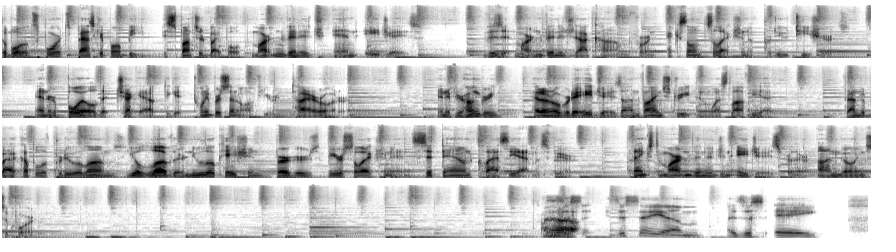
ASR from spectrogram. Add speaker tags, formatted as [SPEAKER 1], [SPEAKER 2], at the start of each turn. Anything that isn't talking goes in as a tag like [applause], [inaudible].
[SPEAKER 1] The Boiled Sports Basketball Beat is sponsored by both Martin Vintage and AJ's. Visit martinvintage.com for an excellent selection of Purdue t shirts. Enter Boiled at checkout to get 20% off your entire order. And if you're hungry, head on over to AJ's on Vine Street in West Lafayette. Founded by a couple of Purdue alums, you'll love their new location, burgers, beer selection, and sit down, classy atmosphere. Thanks to Martin Vintage and AJ's for their ongoing support.
[SPEAKER 2] Uh,
[SPEAKER 1] is, this a, is this a um is this a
